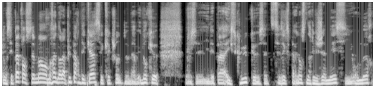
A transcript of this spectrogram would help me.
Donc c'est pas forcément, enfin dans la plupart des cas, c'est quelque chose de merveilleux. Donc euh, il n'est pas exclu que cette, ces expériences n'arrivent jamais si on meurt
